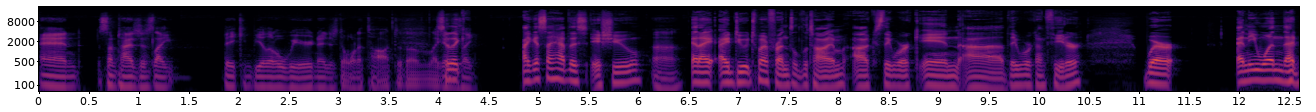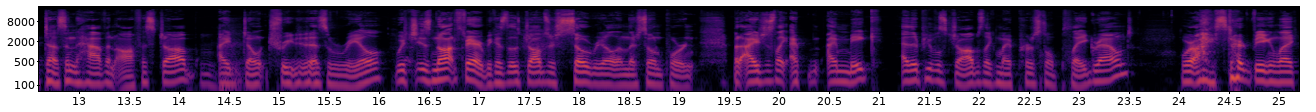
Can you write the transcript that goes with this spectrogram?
and sometimes just like they can be a little weird and I just don't want to talk to them. Like So, like- like, I guess I have this issue, uh, and I, I do it to my friends all the time because they work in uh they work on theater, where anyone that doesn't have an office job, I mm. don't treat it as real, which is not fair because those jobs are so real and they're so important. But I just like I I make other people's jobs like my personal playground. Where I start being like,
